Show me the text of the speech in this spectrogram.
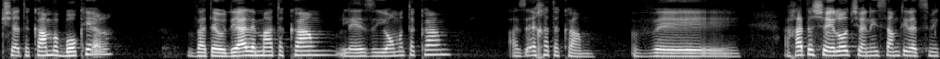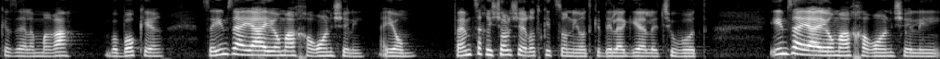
כשאתה קם בבוקר, ואתה יודע למה אתה קם, לאיזה יום אתה קם, אז איך אתה קם? ואחת השאלות שאני שמתי לעצמי כזה על המראה בבוקר, זה אם זה היה היום האחרון שלי, היום. לפעמים צריך לשאול שאלות קיצוניות כדי להגיע לתשובות. אם זה היה היום האחרון שלי,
